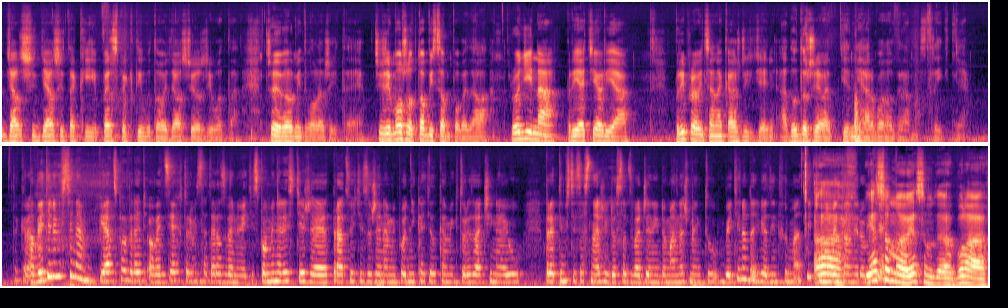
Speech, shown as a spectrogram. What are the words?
ďalší, ďalší taký perspektívu toho ďalšieho života, čo je veľmi dôležité. Čiže možno to by som povedala. Rodina, priatelia, pripraviť sa na každý deň a dodržiavať denný harmonogram striktne. A vedeli by ste nám viac povedať o veciach, ktorými sa teraz venujete? Spomínali ste, že pracujete so ženami podnikateľkami, ktoré začínajú. Predtým ste sa snažili dosadzovať ženy do manažmentu. Viete nám dať viac informácií, čo uh, momentálne robíte? Ja som, ja som eh, bola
